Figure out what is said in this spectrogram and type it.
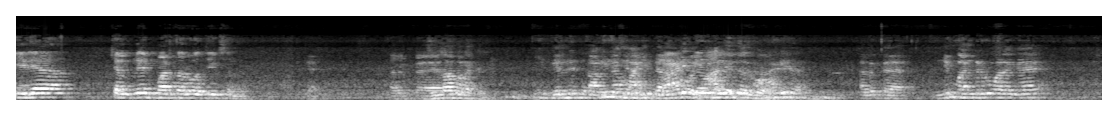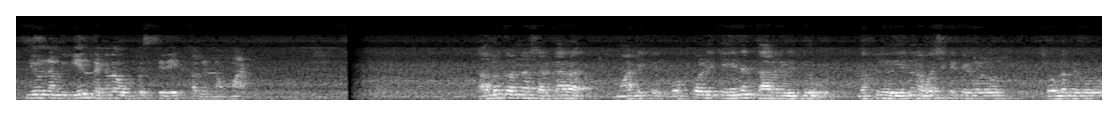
ಏರಿಯಾ ಕ್ಯಾಲ್ಕುಲೇಟ್ ಮಾಡ್ತಾರೋ ಅಧ್ಯಕ್ಷರು. ಮಾಡಕ್ಕೆ. ಅದಕ್ಕೆ ನಿಮ್ಮ ಅಂಡರ್ ಒಳಗೆ ನೀವು ನಮ್ಗೆ ಏನು ತಗದ ಒಪ್ಪಿಸ್ತೀರಿ ಅದನ್ನ ನಾವು ಮಾಡಿ. ತಾಲೂಕನ್ನು ಸರ್ಕಾರ ಮಾಡಲಿಕ್ಕೆ ಒಪ್ಕೊಳ್ಳಿಕ್ಕೆ ಏನೇನು ಕಾರಣಗಳಿದ್ದು ಮತ್ತು ಏನೇನು ಅವಶ್ಯಕತೆಗಳು ಸೌಲಭ್ಯಗಳು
